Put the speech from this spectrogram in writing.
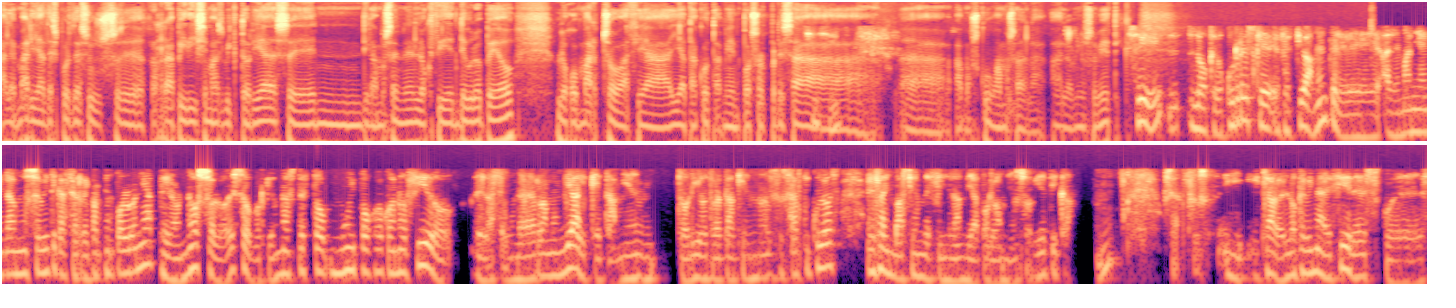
Alemania después de sus eh, rapidísimas victorias en, digamos en el occidente europeo luego marchó hacia y atacó también por sorpresa a, Moscú vamos a la, a la, Unión Soviética. Sí lo que ocurre es que efectivamente Alemania y la Unión Soviética se reparten Polonia pero no solo eso porque un aspecto muy poco conocido de la Segunda Guerra Mundial que también Torio trata aquí en uno de sus artículos, es la invasión de Finlandia por la Unión Soviética. O sea, pues, y, y, claro, lo que viene a decir es, pues,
